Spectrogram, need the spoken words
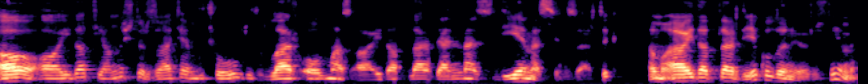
Aa, aidat yanlıştır zaten bu çoğuldur. Lar olmaz, aidatlar denmez diyemezsiniz artık. Ama aidatlar diye kullanıyoruz değil mi?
